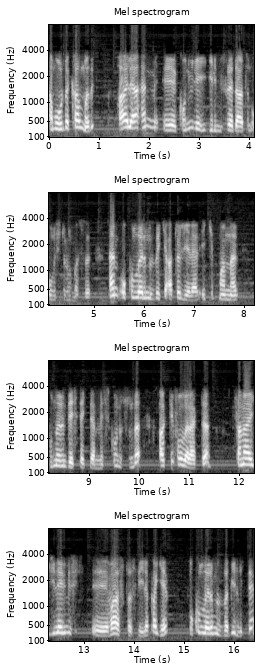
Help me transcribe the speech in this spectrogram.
Ama orada kalmadık. Hala hem e, konuyla ilgili müfredatın oluşturulması, hem okullarımızdaki atölyeler, ekipmanlar bunların desteklenmesi konusunda aktif olarak da sanayicilerimiz e, vasıtasıyla PAGEV okullarımızla birlikte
